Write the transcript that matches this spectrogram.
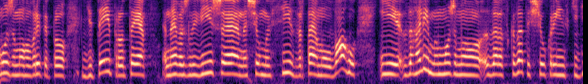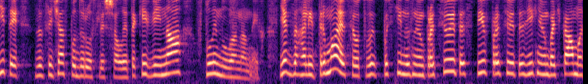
зможемо говорити про дітей, про те найважливіше, на що ми всі звертаємо увагу. І взагалі ми можемо зараз сказати, що українські діти за цей час подорослішали. Таки війна вплинула на них. Як взагалі тримаються? От ви постійно з ними працюєте, співпрацюєте з їхніми батьками.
